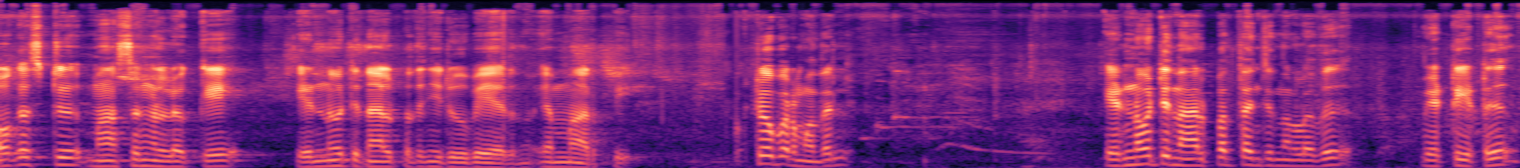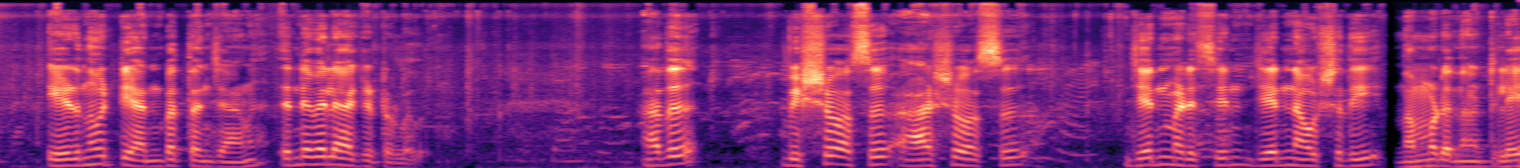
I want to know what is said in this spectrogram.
ഓഗസ്റ്റ് മാസങ്ങളിലൊക്കെ എണ്ണൂറ്റി നാൽപ്പത്തഞ്ച് രൂപയായിരുന്നു എം ആർ പി ഒക്ടോബർ മുതൽ എണ്ണൂറ്റി നാൽപ്പത്തഞ്ച് എന്നുള്ളത് വെട്ടിയിട്ട് എഴുന്നൂറ്റി അൻപത്തഞ്ചാണ് ഇതിന്റെ വില ആക്കിയിട്ടുള്ളത്. അത് വിശ്വാസ് ആശ്വാസ് ജെൻ മെഡിസിൻ ജെൻ ഔഷധി. നമ്മുടെ നാട്ടിലെ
